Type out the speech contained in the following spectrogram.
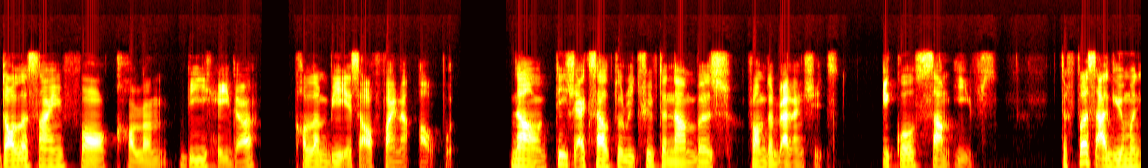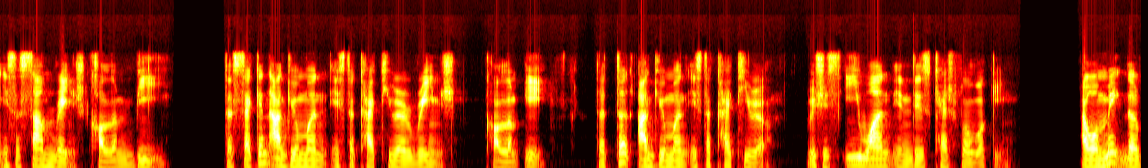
Dollar sign for column B header. Column B is our final output. Now, teach Excel to retrieve the numbers from the balance sheets. Equals sum ifs. The first argument is a sum range, column B. The second argument is the criteria range, column A. The third argument is the criteria, which is E1 in this cash flow working. I will make the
